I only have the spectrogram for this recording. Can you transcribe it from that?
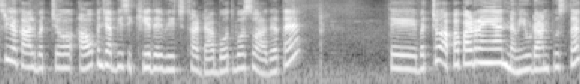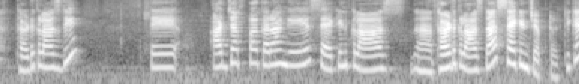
ਸ੍ਰੀ ਅਕਾਲ ਬੱਚੋ। ਆਓ ਪੰਜਾਬੀ ਸਿੱਖੀਏ ਦੇ ਵਿੱਚ ਤੁਹਾਡਾ ਬਹੁਤ-ਬਹੁਤ ਸਵਾਗਤ ਹੈ। ਤੇ ਬੱਚੋ, ਆਪਾਂ ਪੜ ਰਹੇ ਹਾਂ ਨਵੀਂ ਉਡਾਨ ਪੁਸਤਕ 3rd ਕਲਾਸ ਦੀ। ਤੇ ਅੱਜ ਆਪਾਂ ਕਰਾਂਗੇ ਸੈਕੰਡ ਕਲਾਸ 3rd ਕਲਾਸ ਦਾ ਸੈਕੰਡ ਚੈਪਟਰ ਠੀਕ ਹੈ?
